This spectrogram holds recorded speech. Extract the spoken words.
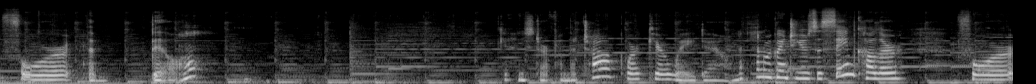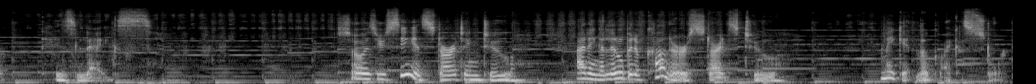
for the bill. Again, you start from the top, work your way down. And we're going to use the same color for his legs. So as you see, it's starting to, adding a little bit of color starts to make it look like a stork.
